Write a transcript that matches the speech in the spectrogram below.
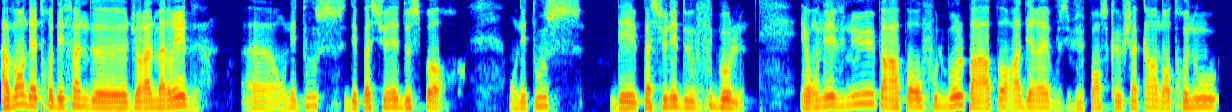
avant d'être des fans de, du Real Madrid, euh, on est tous des passionnés de sport. On est tous des passionnés de football. Et on est venu par rapport au football, par rapport à des rêves. Je pense que chacun d'entre nous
